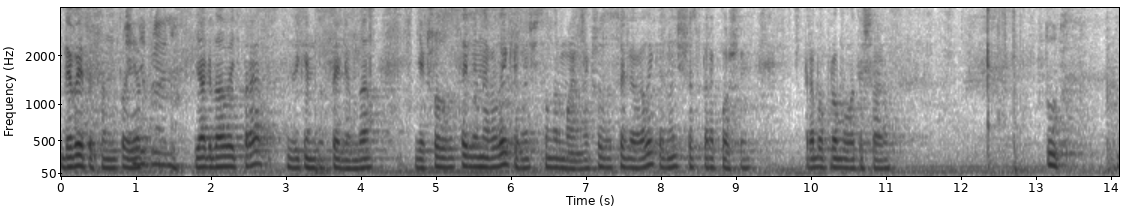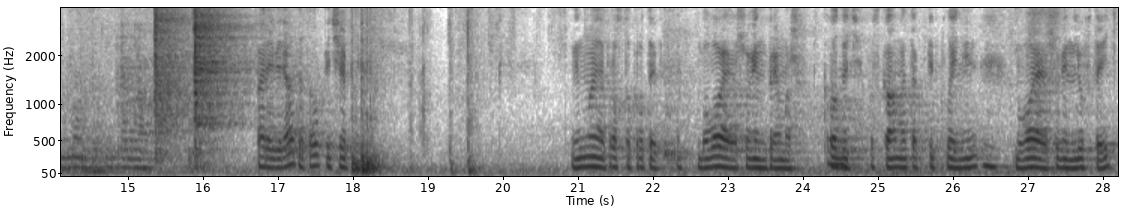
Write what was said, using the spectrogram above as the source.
дивитися на те, як, як давить прес, з яким зусиллям. Да? Якщо зусилля невелике, значить все нормально. Якщо зусилля велике, значить щось перекошує. Треба пробувати ще раз. Тут треба перевіряти, то підшипник. Він має просто крутитися. Буває, що він прямо ж ходить кусками, так підклинює. Буває, що він люфтить.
